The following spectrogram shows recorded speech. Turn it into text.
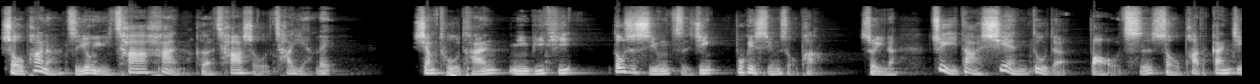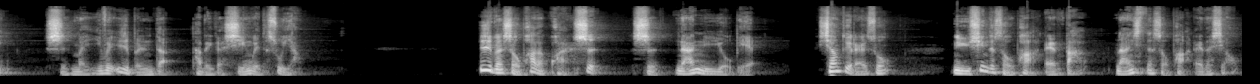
手帕呢只用于擦汗和擦手、擦眼泪，像吐痰、拧鼻涕都是使用纸巾，不会使用手帕。所以呢，最大限度的保持手帕的干净，是每一位日本人的他的一个行为的素养。日本手帕的款式是男女有别，相对来说。女性的手帕来的大，男性的手帕来的小。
